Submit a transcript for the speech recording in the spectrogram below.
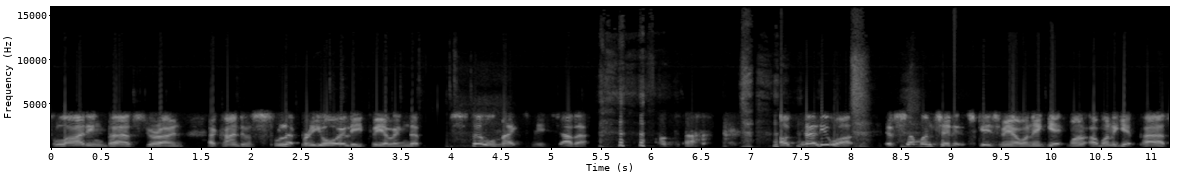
sliding past your own, a kind of slippery, oily feeling that still makes me shudder. I'll, I'll tell you what: if someone said, "Excuse me, I want to get I want to get past,"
